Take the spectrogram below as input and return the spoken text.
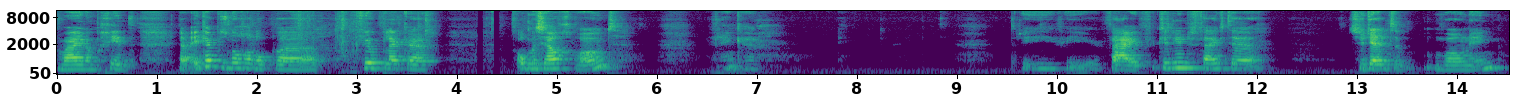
waar je dan begint. Nou, ik heb dus nogal op uh, veel plekken op mezelf gewoond. Even denken. 3, 4, 5. Ik zit nu in de vijfde studentenwoning.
